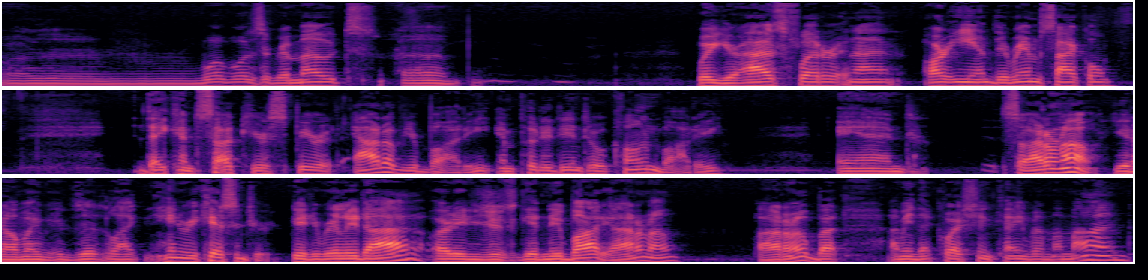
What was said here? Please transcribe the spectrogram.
what was it, remote, uh, where your eyes flutter at night, REM, the REM cycle. They can suck your spirit out of your body and put it into a clone body. And so I don't know, you know, maybe like Henry Kissinger. Did he really die or did he just get a new body? I don't know. I don't know. But I mean, that question came to my mind.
